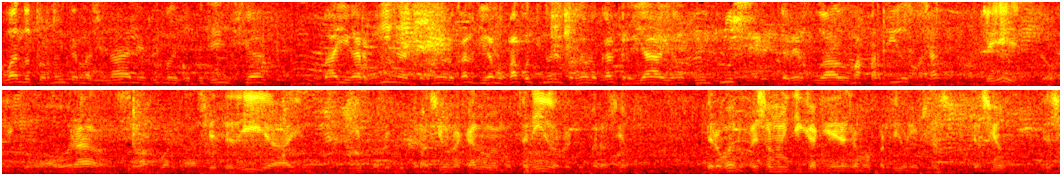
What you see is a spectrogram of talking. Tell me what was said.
jugando torneo internacional, el ritmo de competencia, va a llegar bien al torneo local, digamos, va a continuar el torneo local, pero ya, digamos, con un plus de haber jugado más partidos, quizás. Sí, lógico. Ahora se va a jugar cada siete días, hay un tiempo recuperación. Acá no hemos tenido recuperación. Pero bueno, eso no indica que hayamos perdido la clasificación. Es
